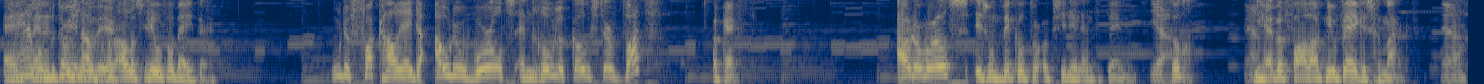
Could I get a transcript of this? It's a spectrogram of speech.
En Hè, wat Planet bedoel je Coaster nou weer? gewoon alles heel veel beter. Hoe de fuck haal jij de Outer Worlds en Rollercoaster? Wat? Oké. Outer Worlds is ontwikkeld door Obsidian Entertainment, Ja. toch? Ja. Die hebben Fallout New Vegas gemaakt. Ja.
